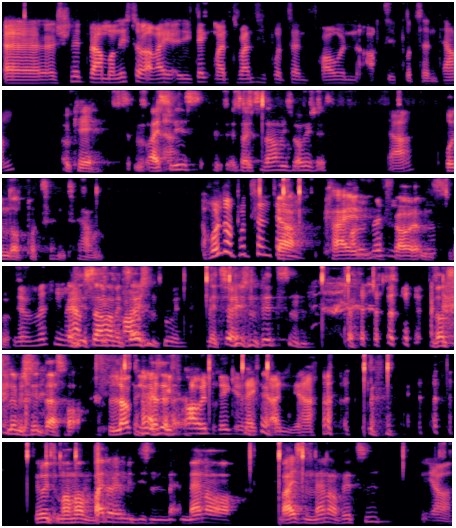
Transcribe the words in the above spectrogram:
äh, werden wir nicht so erreichen. Also ich denke mal 20% Frauen, 80% Herren. Okay, weißt Ja. du, wie es, soll ich sagen, wie es wirklich ist? Ja. 100 Prozent Herren. 100% Ja, hört uns zu. Wir müssen Also ich sag mal, mit solchen- tun. Mit solchen Witzen es, glaube ich, nicht besser. Locken wir Also- die Frauen regelrecht an, ja. Gut, machen wir weiterhin mit diesen Männer, weißen Männerwitzen. Ja,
